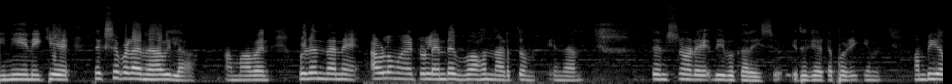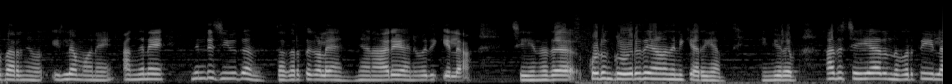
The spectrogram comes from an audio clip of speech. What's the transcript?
ഇനി എനിക്ക് രക്ഷപ്പെടാനാവില്ല. അമ്മാവൻ ഉടൻ തന്നെ അവളുമായിട്ടുള്ള എന്റെ വിവാഹം നടത്തും എന്ന് ടെൻഷനോടെ ദീപക് അറിയിച്ചു. ഇത് കേട്ടപ്പോഴേക്കും അംബിക പറഞ്ഞു ഇല്ല മോനെ അങ്ങനെ നിന്റെ ജീവിതം തകർത്ത് കളയാൻ ഞാൻ ആരെയും അനുവദിക്കില്ല. ചെയ്യുന്നത് കൊടും ക്രൂരതയാണെന്ന് എനിക്കറിയാം. എങ്കിലും അത് ചെയ്യാതെ നിവൃത്തിയില്ല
